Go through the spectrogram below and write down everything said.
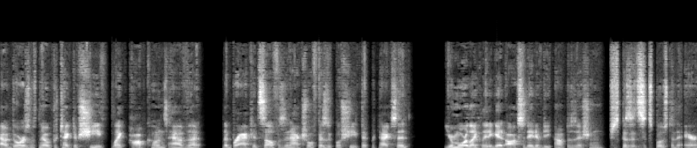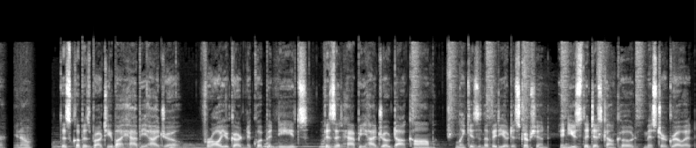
outdoors with no protective sheath like hop cones have, that the bract itself is an actual physical sheath that protects it, you're more likely to get oxidative decomposition just because it's exposed to the air. You know. This clip is brought to you by Happy Hydro. For all your garden equipment needs, visit happyhydro.com, link is in the video description, and use the discount code MrGrowit.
